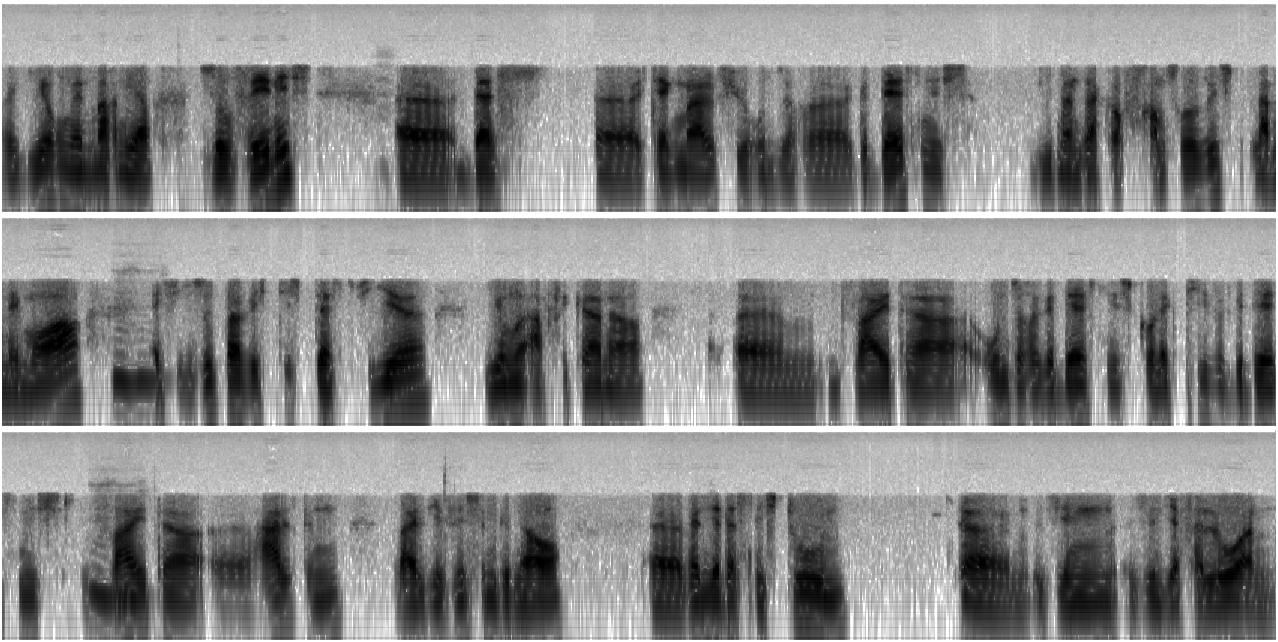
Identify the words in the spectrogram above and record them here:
Regierungen machen ja so wenig, äh, dass äh, ich denke mal für unsere Gedächtnis, wie man sagt auf Französisch, la mémoire, mhm. es ist super wichtig, dass wir junge Afrikaner ähm, weiter unsere Gedächtnis, kollektive Gedächtnis mhm. weiter äh, halten, weil wir wissen genau, äh, wenn wir das nicht tun, äh, sind, sind wir verloren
